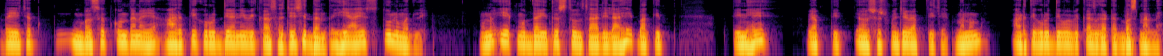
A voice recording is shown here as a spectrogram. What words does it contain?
आता याच्यात बसत कोणता नाही आहे आर्थिक वृद्धी आणि विकासाचे सिद्धांत हे आहे स्थूलमधले. म्हणून एक मुद्दा इथं स्थूलचा आलेला आहे बाकी तीन हे व्याप्ती सूक्ष्मच्या व्याप्तीचे आहेत. म्हणून आर्थिक वृद्धी व विकास गटात बसणार नाही.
